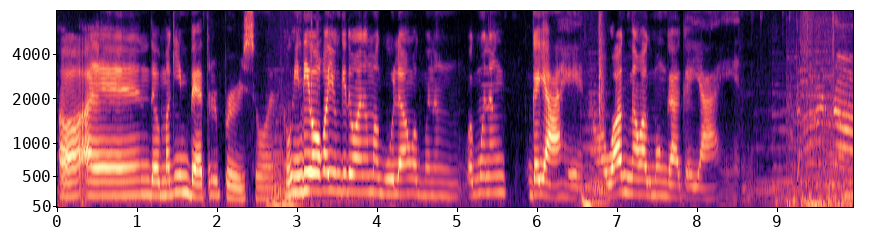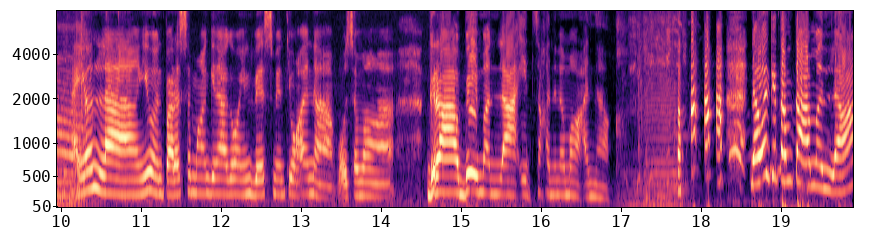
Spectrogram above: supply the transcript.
Oh, and uh, maging better person. Kung hindi okay yung ginawa ng magulang, wag mo nang wag mo nang gayahin. Oh, wag na wag mong gagayahin. Ayun lang, yun, para sa mga ginagawang investment yung anak o sa mga grabe manlait sa kanilang mga anak. Dapat kitamtaman lang,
